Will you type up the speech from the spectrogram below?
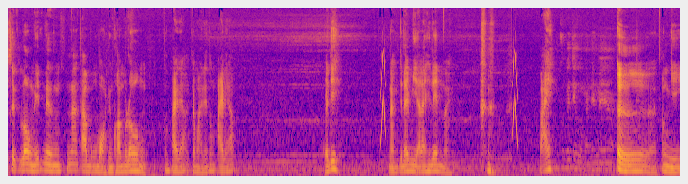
รู้สึกโล่งนิดนึง หน้าตาบ่งบอกถึงความโล่ง ต้องไปแล้วจังหวะนี้ต้องไปแล้ว ไปดิ หนังจะได้มีอะไรให้เล่นหน่อย ไป ก็ไปติวกับมันได้ไหมอะเออ ต้องงี้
